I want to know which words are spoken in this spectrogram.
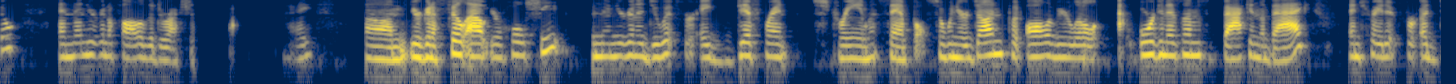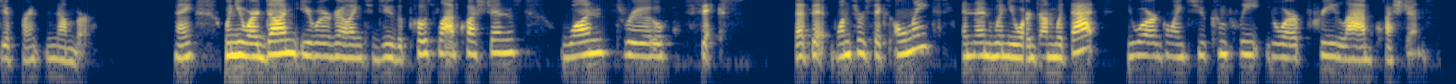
two. And then you're going to follow the directions. Okay, um, you're going to fill out your whole sheet, and then you're going to do it for a different stream sample. So when you're done, put all of your little organisms back in the bag and trade it for a different number. Okay, when you are done, you are going to do the post lab questions one through six. That's it, one through six only. And then when you are done with that, you are going to complete your pre-lab questions.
